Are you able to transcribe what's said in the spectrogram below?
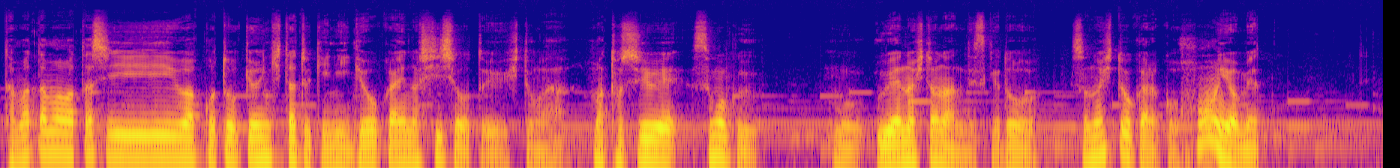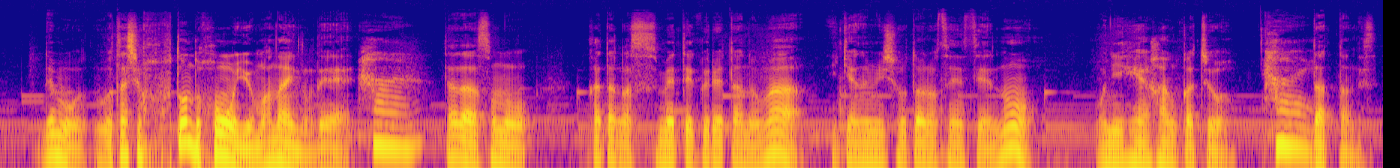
たまたま私はこう東京に来た時に業界の師匠という人が、まあ、年上すごくもう上の人なんですけどその人からこう本を読めでも私ほとんど本を読まないのではい。ただその方が勧めてくれたのが池波正太郎先生の「鬼平犯科帳はい」だったんです。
